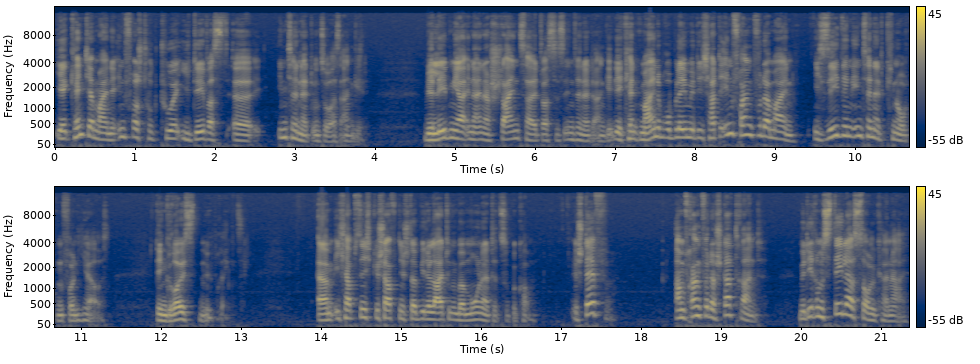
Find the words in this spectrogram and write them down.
ihr kennt ja meine Infrastrukturidee, was äh, Internet und sowas angeht. Wir leben ja in einer Steinzeit, was das Internet angeht. Ihr kennt meine Probleme, die ich hatte in Frankfurt am Main. Ich sehe den Internetknoten von hier aus. Den größten übrigens. Ähm, ich habe es nicht geschafft, eine stabile Leitung über Monate zu bekommen. Steff, am Frankfurter Stadtrand, mit ihrem Stela Soul-Kanal.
